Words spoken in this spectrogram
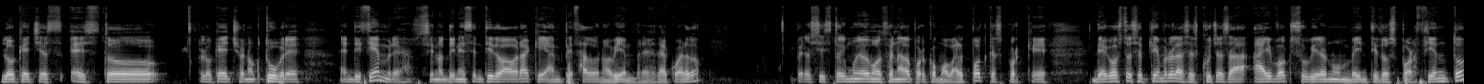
lo que he hecho esto, lo que he hecho en octubre en diciembre, si no tiene sentido ahora que ha empezado noviembre, ¿de acuerdo? pero sí estoy muy emocionado por cómo va el podcast, porque de agosto a septiembre las escuchas a iVox subieron un 22%.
